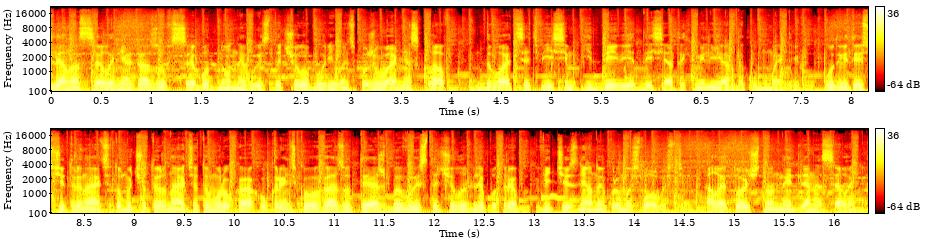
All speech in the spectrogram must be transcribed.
Для населення газу все б одно не вистачило, бо рівень споживання склав 28,9 мільярда кубометрів. У 2013-2014 роках українського газу теж би вистачило для потреб вітчизняної промисловості, але точно не для населення.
